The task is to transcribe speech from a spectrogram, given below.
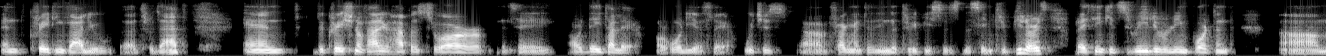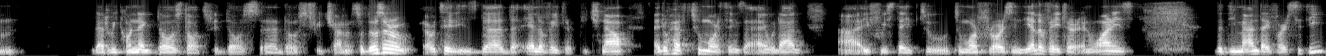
and creating value uh, through that. And the creation of value happens through our, let's say, our data layer or audience layer, which is uh, fragmented in the three pieces, the same three pillars. But I think it's really, really important um, that we connect those dots with those uh, those three channels. So those are, I would say, is the the elevator pitch. Now, I do have two more things that I would add uh, if we stay two two more floors in the elevator, and one is the demand diversity.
